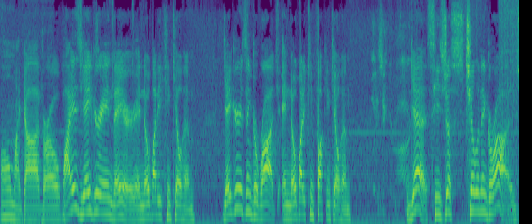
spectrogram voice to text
Oh my god, bro. Why is Jaeger in there and nobody can kill him? Jaeger is in garage and nobody can fucking kill him. What is it, garage? Yes, he's just chilling in garage.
